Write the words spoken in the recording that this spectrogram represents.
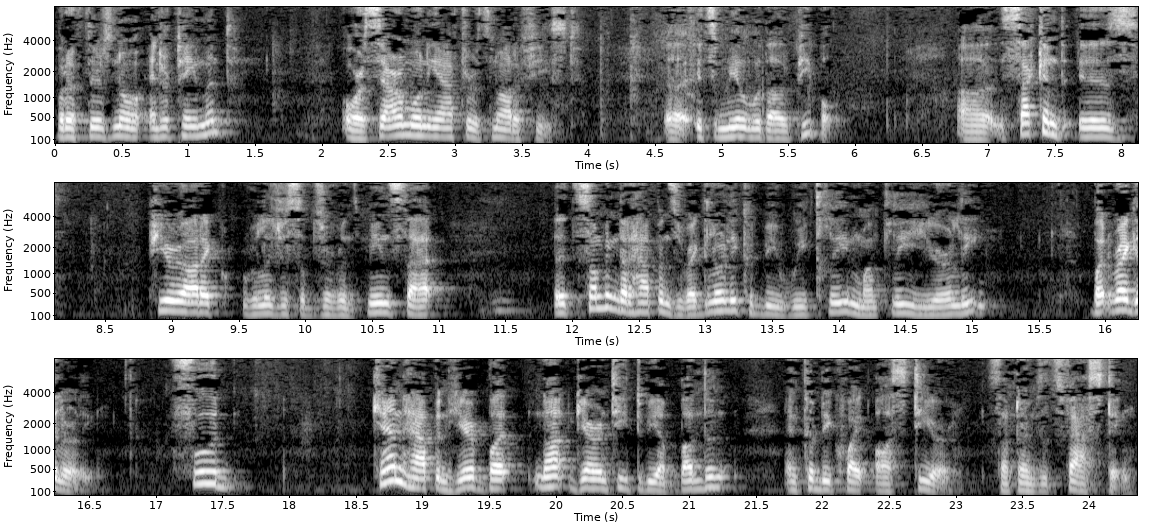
but if there's no entertainment or a ceremony after, it's not a feast. Uh, it's a meal with other people. Uh, second is periodic religious observance, means that it's something that happens regularly, could be weekly, monthly, yearly, but regularly. Food can happen here, but not guaranteed to be abundant and could be quite austere. Sometimes it's fasting.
